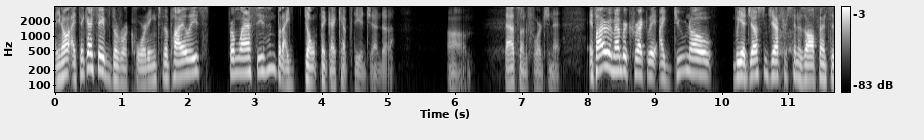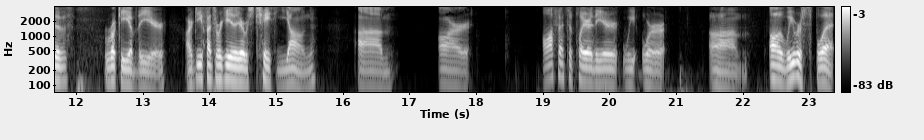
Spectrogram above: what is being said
You know, I think I saved the recording to the Pylies from last season, but I don't think I kept the agenda. Um, that's unfortunate. If I remember correctly, I do know we had Justin Jefferson as offensive rookie of the year. Our defensive rookie of the year was Chase Young. Um, our offensive player of the year we were, um, oh we were split.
